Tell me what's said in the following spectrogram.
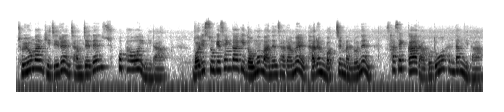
조용한 기질은 잠재된 슈퍼파워입니다. 머릿속에 생각이 너무 많은 사람을 다른 멋진 말로는 사색가라고도 한답니다.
